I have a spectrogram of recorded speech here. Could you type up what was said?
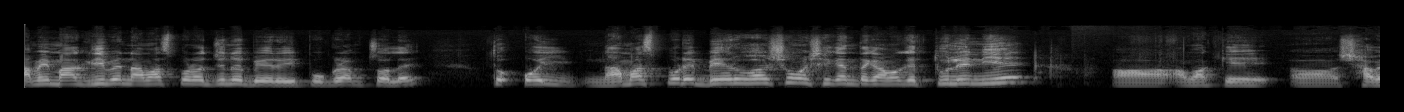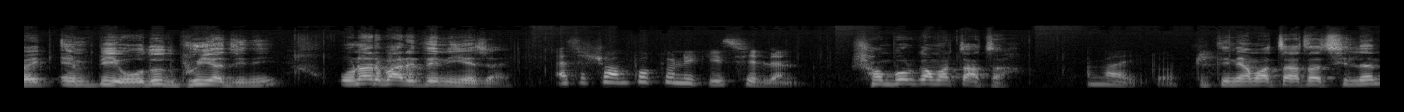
আমি মাগরিবে নামাজ পড়ার জন্য বের ওই প্রোগ্রাম চলে। তো ওই নামাজ পড়ে বের হওয়ার সময় সেখান থেকে আমাকে তুলে নিয়ে আমাকে সাবেক এমপি অদূত ভূঁইয়া যিনি ওনার বাড়িতে নিয়ে যায়। আচ্ছা সম্পর্ক উনি কি ছিলেন? সম্পর্ক আমার চাচা। মাই তিনি আমার চাচা ছিলেন।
